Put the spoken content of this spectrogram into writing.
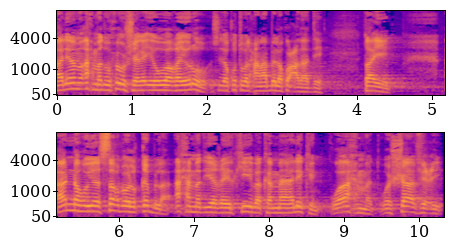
Alimaamu axmed wuxuu sheegay wahayruhu sida kutub alxanaabila ku cadhadee. Ayib annahu yastaqbilu alqibla axmed iyo hayrkiiba ka maalikin wa axmed washaafici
